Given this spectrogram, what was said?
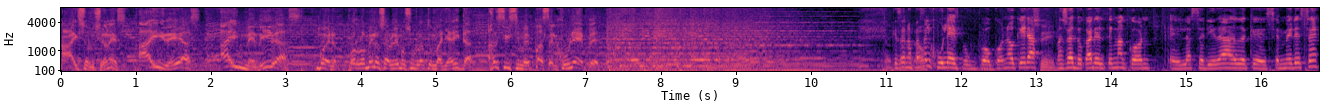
¿Hay soluciones? ¿Hay ideas? ¿Hay medidas? Bueno, por lo menos hablemos un rato en bañadita, así se me pasa el julepe. Que se nos pasa el julepe un poco, ¿no? Que era, más allá de tocar el tema con eh, la seriedad que se merece,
